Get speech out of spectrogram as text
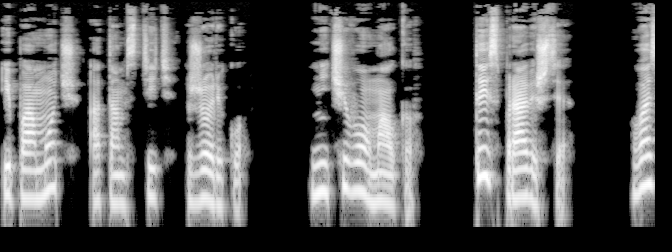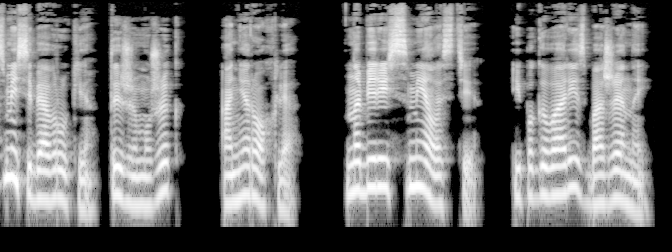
и помочь отомстить Жорику. Ничего, Малков, ты справишься. Возьми себя в руки, ты же мужик, а не рохля. Наберись смелости и поговори с Баженой.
